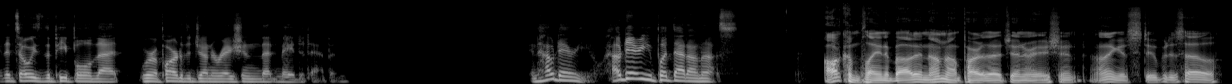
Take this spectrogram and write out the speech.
and it's always the people that were a part of the generation that made it happen. And how dare you? How dare you put that on us? I'll complain about it, and I'm not part of that generation. I think it's stupid as hell.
